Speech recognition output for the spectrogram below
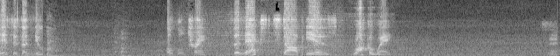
This is a new local train. The next stop is Rockaway. Stand,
